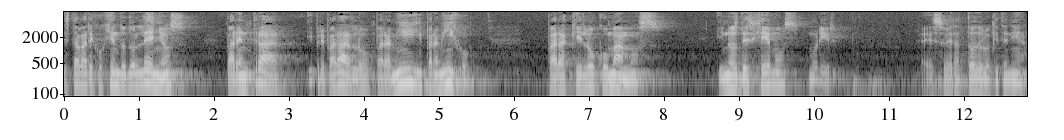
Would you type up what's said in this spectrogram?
estaba recogiendo dos leños para entrar y prepararlo para mí y para mi hijo, para que lo comamos y nos dejemos morir. Eso era todo lo que tenía.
